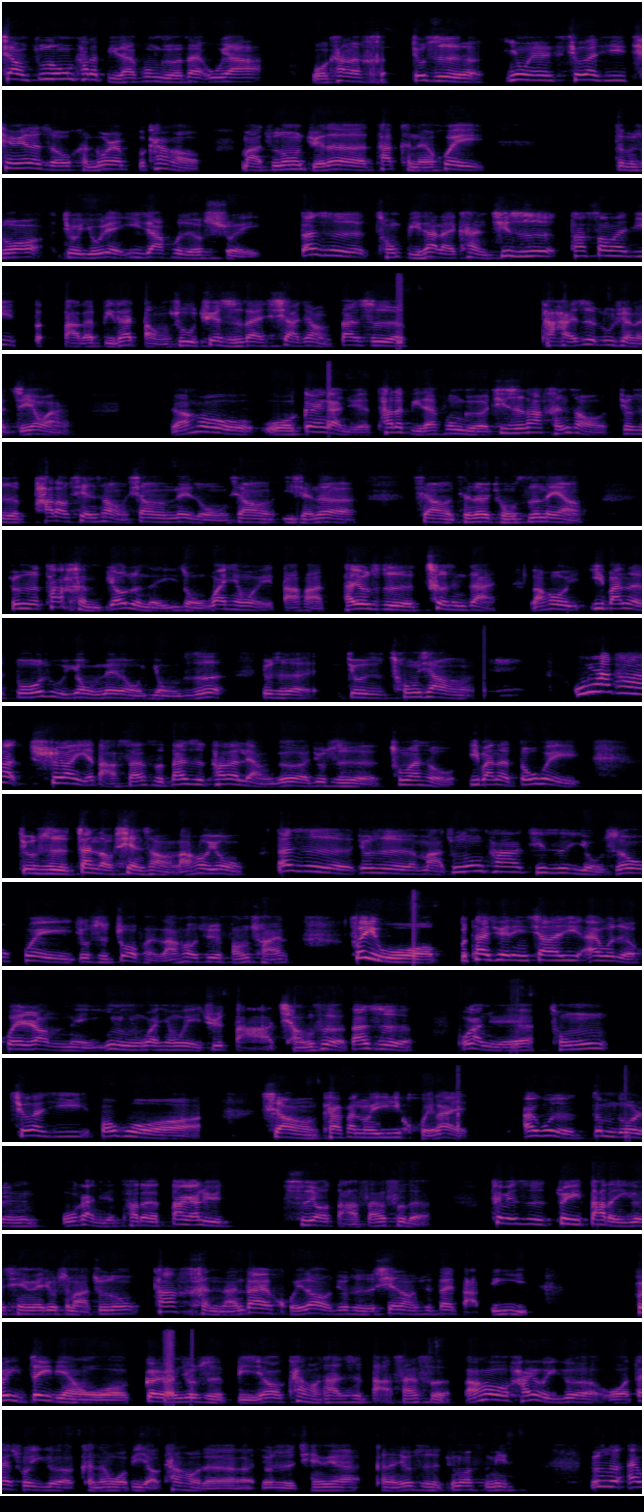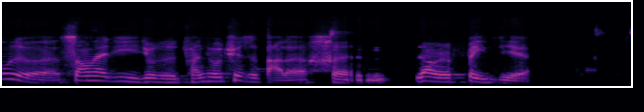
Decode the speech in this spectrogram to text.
像朱东他的比赛风格在乌鸦，我看了很就是因为休赛期签约的时候很多人不看好马朱东，觉得他可能会怎么说就有点溢价或者水，但是从比赛来看，其实他上赛季打的比赛档数确实在下降，但是。他还是入选了职业网，然后我个人感觉他的比赛风格其实他很少就是趴到线上，像那种像以前的像钱德琼斯那样，就是他很标准的一种外线位打法，他就是侧身战，然后一般的多数用那种泳姿，就是就是冲向乌鸦，他虽然也打三四，但是他的两个就是冲传手一般的都会就是站到线上，然后用。但是就是马朱东他其实有时候会就是坐粉然后去防传，所以我不太确定下赛季爱国者会让哪一名外线位去打强侧。但是我感觉从休赛期包括像开范诺伊回来，爱国者这么多人，我感觉他的大概率是要打三四的。特别是最大的一个签约就是马朱东，他很难再回到就是线上去再打 DE。所以这一点，我个人就是比较看好他是打三四。然后还有一个，我再说一个，可能我比较看好的就是签约，可能就是朱诺史密斯。就是爱国者上赛季就是传球确实打得很让人费解。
